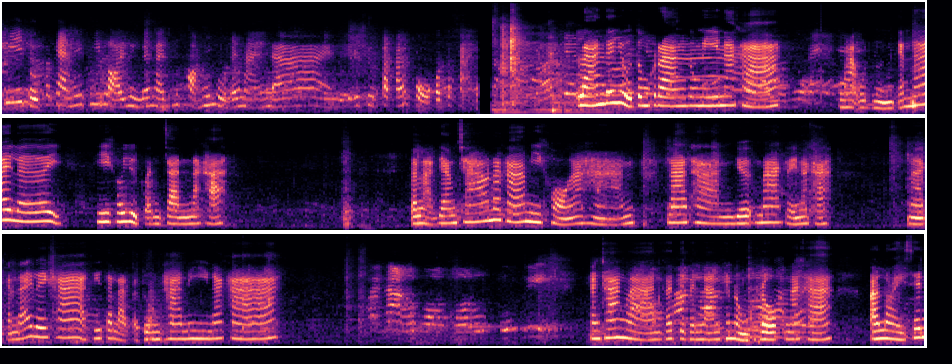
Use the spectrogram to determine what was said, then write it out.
พี่หนูสแกนให้พี่ร้อยหนึ่งได้ไหมพี่ถอนให้หนูได้ไหมได้ไปซื้อปลาตั้งโขเขาจะขายร้านจะอยู่ตรงกลางตรงนี้นะคะ มาอุดหนุนกันได้เลย พี่เขาหยุดวันจันทร์นะคะ ตลาดยามเช้านะคะ มีของอาหารน่าทานเยอะมากเลยนะคะ มากันได้เลยค่ะ ที่ตลาดปทุมธานีนะคะข้างๆร้านก็จะเป็นร้านขนมครกนะคะ อร่อยเช่น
